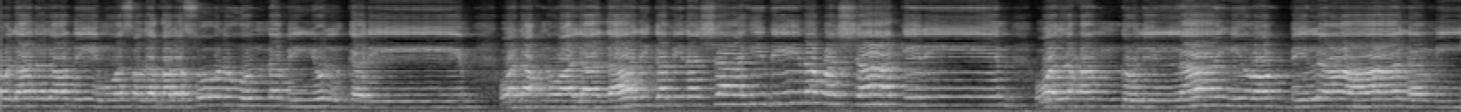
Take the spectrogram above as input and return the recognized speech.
مولانا العظيم وصدق رسوله النبي الكريم. ونحن على ذلك من الشاهدين والشاكرين. والحمد لله رب العالمين.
